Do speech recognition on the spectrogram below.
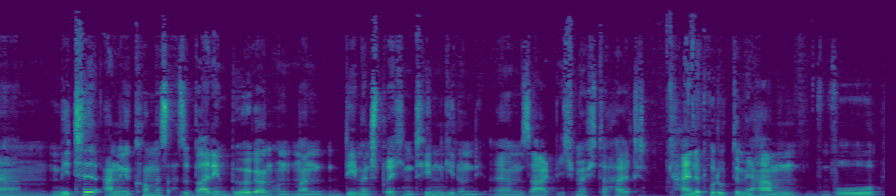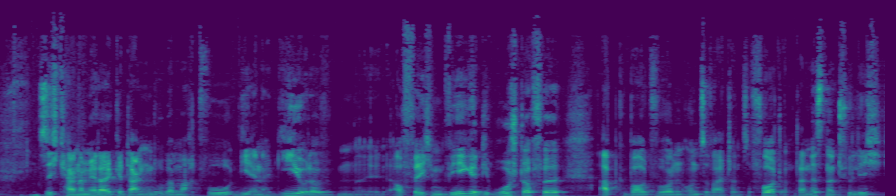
ähm, Mitte angekommen ist, also bei den Bürgern und man dementsprechend hingeht und ähm, sagt, ich möchte halt keine Produkte mehr haben, wo sich keiner mehr da Gedanken darüber macht, wo die Energie oder äh, auf welchem Wege die Rohstoffe abgebaut wurden und so weiter und so fort. Und dann ist natürlich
